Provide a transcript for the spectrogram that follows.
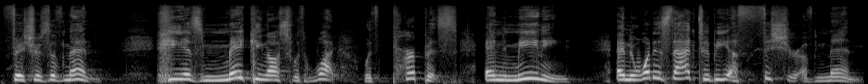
Fishers of men. He is making us with what? With purpose and meaning. And what is that? To be a fisher of men.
